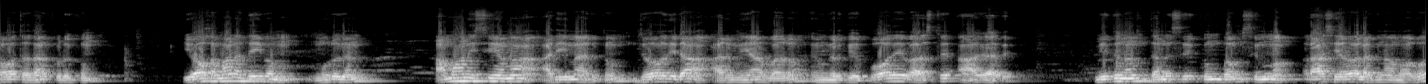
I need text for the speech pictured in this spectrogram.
யோகத்தை தான் கொடுக்கும். யோகமான தெய்வம் முருகன். அமானுஷ்யமா அதிகமா இருக்கும். ஜோதிடம் அருமையா வரும். இவங்களுக்கு போதை வாஸ்து ஆகாது. மிதுனம் தனுசு கும்பம் சிம்மம் ராசியாவோ லக்னமாவோ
